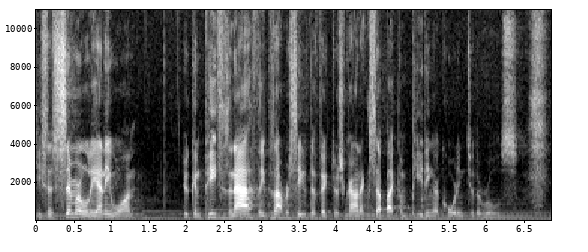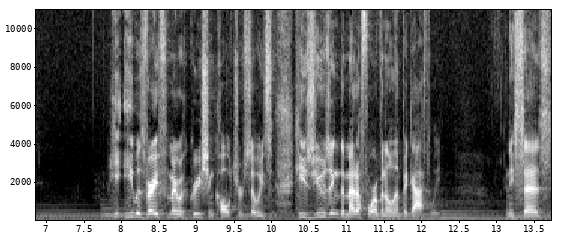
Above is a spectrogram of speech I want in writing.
He says, similarly, anyone who competes as an athlete does not receive the victor's crown except by competing according to the rules. He, he was very familiar with Grecian culture, so he's, he's using the metaphor of an Olympic athlete. And he says,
